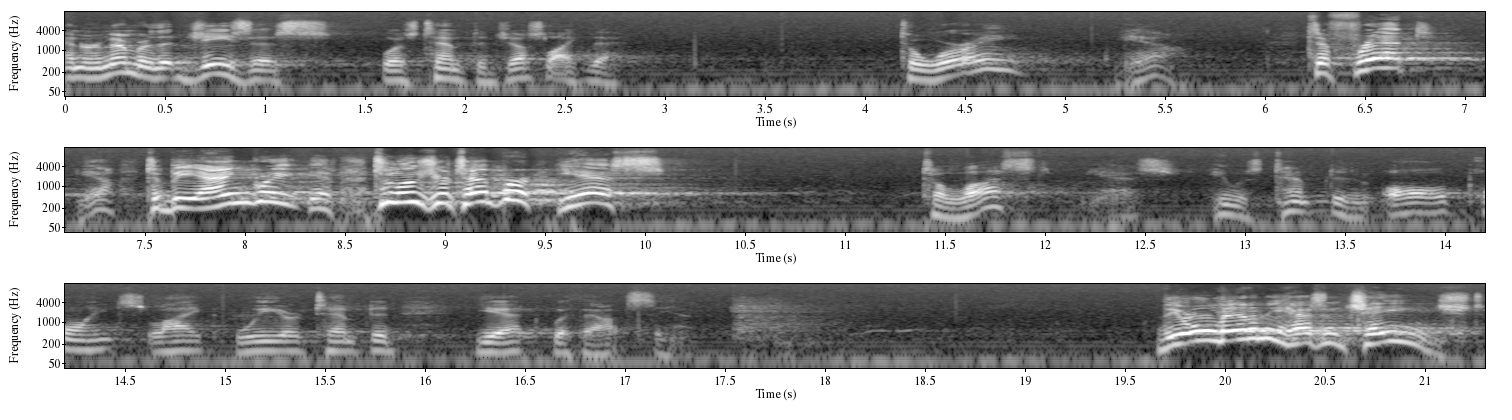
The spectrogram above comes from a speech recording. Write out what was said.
and remember that Jesus was tempted just like that. To worry? Yeah. To fret? Yeah. To be angry? Yes. To lose your temper? Yes. To lust? Yes. He was tempted in all points like we are tempted, yet without sin. The old enemy hasn't changed.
